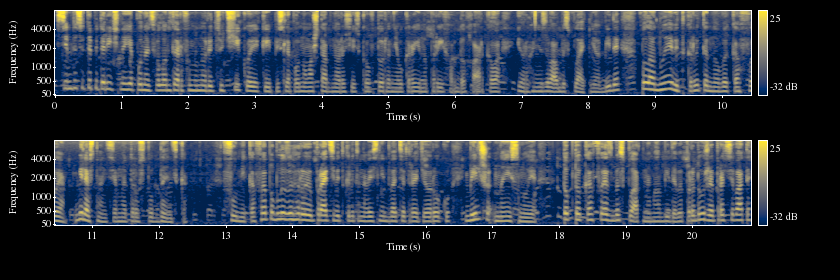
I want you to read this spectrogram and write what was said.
75-річний японець-волонтер Фумінорі Цучіко, який після повномасштабного російського вторгнення в Україну переїхав до Харкова і організував безплатні обіди, планує відкрити нове кафе біля станції метро Студентська. Фумі кафе поблизу герою праці відкрите навесні 23-го року. Більше не існує. Тобто кафе з безплатними обідами продовжує працювати,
